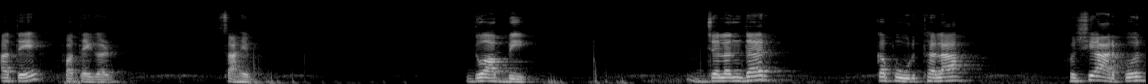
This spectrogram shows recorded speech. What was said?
ਅਤੇ ਫਤਿਹਗੜ੍ਹ ਸਾਹਿਬ। ਦੁਆਬੀ, ਜਲੰਧਰ, ਕਪੂਰਥਲਾ, ਹੁਸ਼ਿਆਰਪੁਰ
